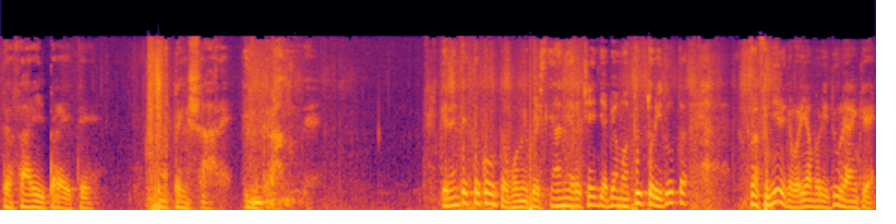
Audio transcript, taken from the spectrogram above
per fare il prete, bisogna pensare in grande. Vi rendete conto come in questi anni recenti abbiamo tutto ridotto? Va a finire che vogliamo ridurre anche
